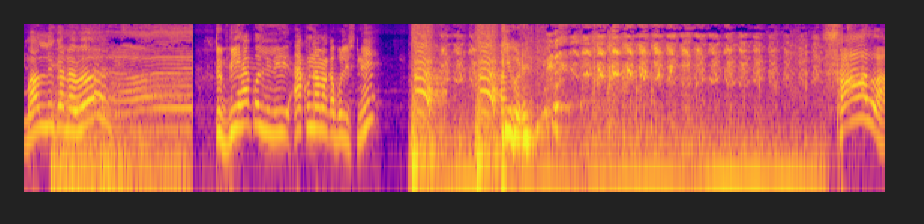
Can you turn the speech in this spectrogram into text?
মারলি কেন বে তুই বিহা করলি এখন আমাকে বলিস নি? শালা।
